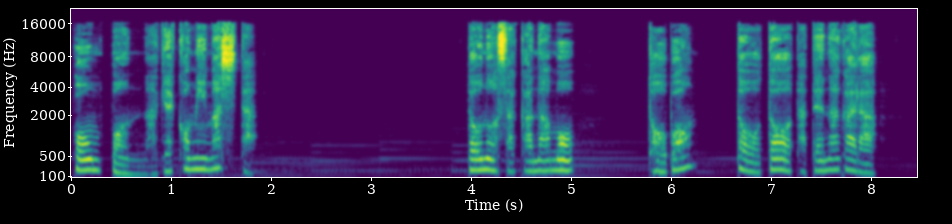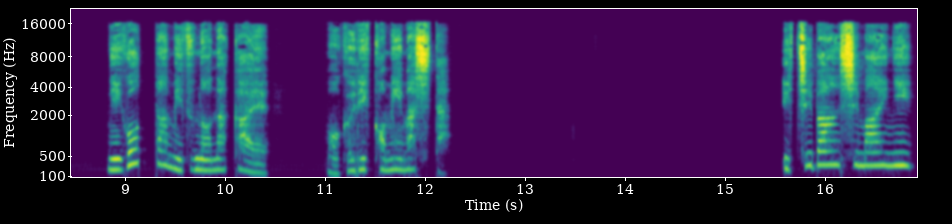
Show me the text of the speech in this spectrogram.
ポンポン投げ込みました。どの魚も、とぼんと音を立てながら、濁った水の中へ潜り込みました。一番しまいに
